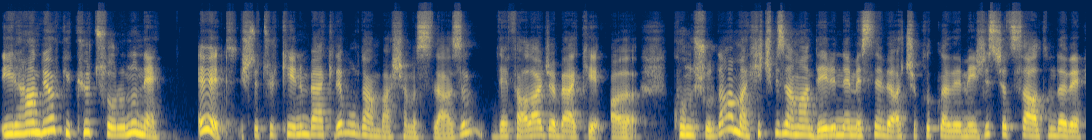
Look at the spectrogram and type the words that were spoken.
İlhan diyor ki Kürt sorunu ne? Evet işte Türkiye'nin belki de buradan başlaması lazım. Defalarca belki a, konuşuldu ama hiçbir zaman derinlemesine ve açıklıkla ve meclis çatısı altında ve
